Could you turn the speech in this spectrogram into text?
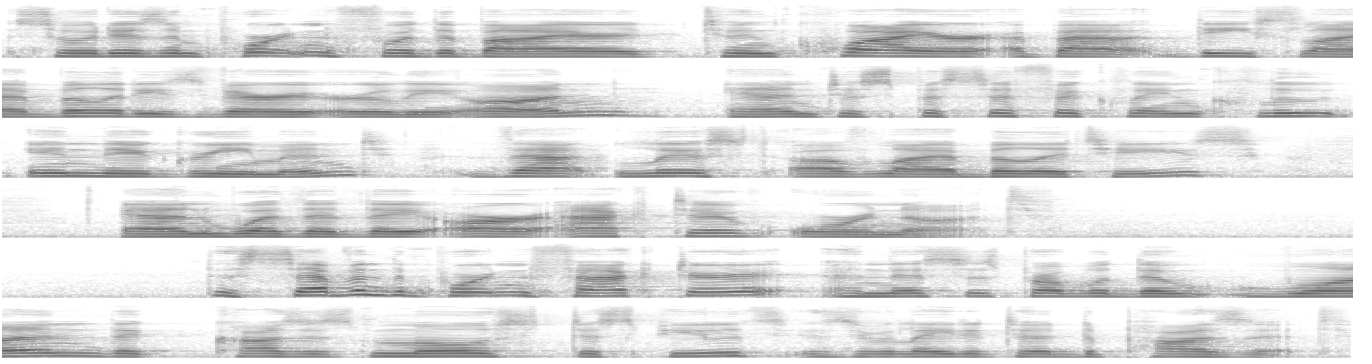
So it is important for the buyer to inquire about these liabilities very early on and to specifically include in the agreement that list of liabilities and whether they are active or not. The seventh important factor, and this is probably the one that causes most disputes, is related to a deposit.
